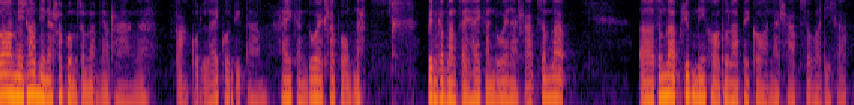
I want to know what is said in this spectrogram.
ก็มีเท่านี้นะครับผมสำหรับแนวทางนะ ฝากกดไลค์กดติดตามให้กันด้วยครับผมนะ เป็นกำลังใจให้กันด้วยนะครับสำหรับสำหรับคลิปนี้ขอตัวลาไปก่อนนะครับ สวัสดีครับ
